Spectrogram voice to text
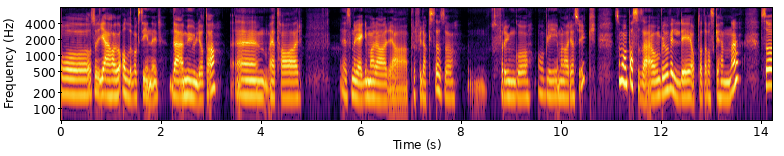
og så jeg har jo alle vaksiner det er mulig å ta. Um, og jeg tar eh, som regel malariaprofylakse, altså for å unngå å bli malariasyk. Så må man passe seg, og man blir jo veldig opptatt av å vaske hendene. Så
